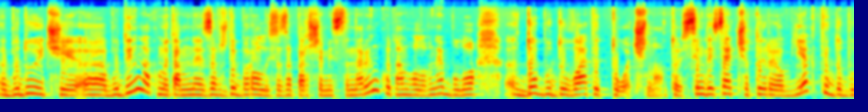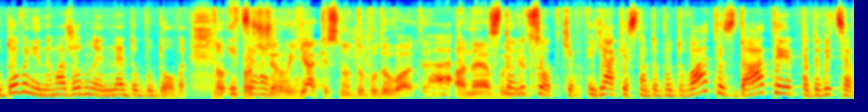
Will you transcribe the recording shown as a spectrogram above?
будуючи е, будинок, ми там не завжди боролися за перше місце на ринку. Нам головне було е, добудувати точно. Тобто 74 об'єкти добудовані, нема жодної недобудови. Ну, І в першу чергу важливо. якісно добудувати, а не аби. 100% якісно добудувати, здати, подивитися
